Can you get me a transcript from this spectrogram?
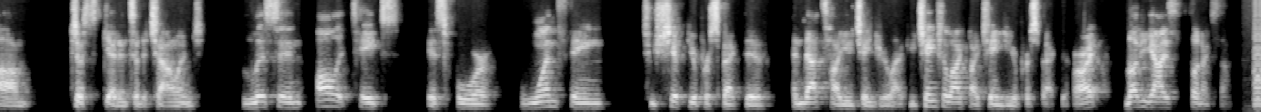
Um, just get into the challenge. Listen, all it takes is for one thing to shift your perspective, and that's how you change your life. You change your life by changing your perspective. All right. Love you guys. Till next time.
